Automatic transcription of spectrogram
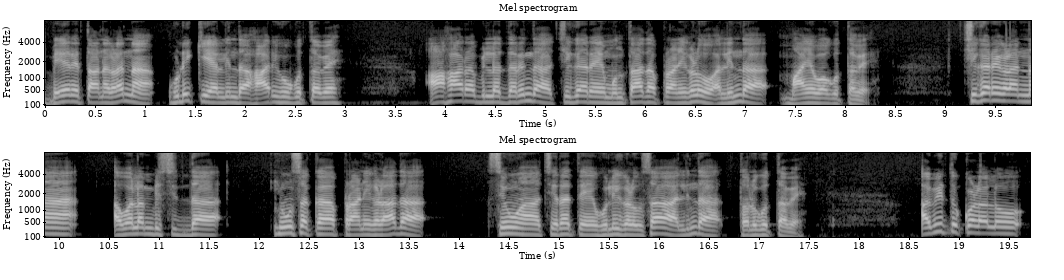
ಬೇರೆ ತಾಣಗಳನ್ನು ಹುಡುಕಿ ಅಲ್ಲಿಂದ ಹಾರಿ ಹೋಗುತ್ತವೆ. ಆಹಾರವಿಲ್ಲದ್ದರಿಂದ ಚಿಗರೆ ಮುಂತಾದ ಪ್ರಾಣಿಗಳು ಅಲ್ಲಿಂದ ಮಾಯವಾಗುತ್ತವೆ. ಚಿಗರೆಗಳನ್ನು ಅವಲಂಬಿಸಿದ್ದ ಹಿಂಸಕ ಪ್ರಾಣಿಗಳಾದ ಸಿಂಹ, ಚಿರತೆ, ಹುಲಿಗಳು ಸಹ ಅಲ್ಲಿಂದ ತೊಲಗುತ್ತವೆ. ಅವಿತುಕೊಳ್ಳಲು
